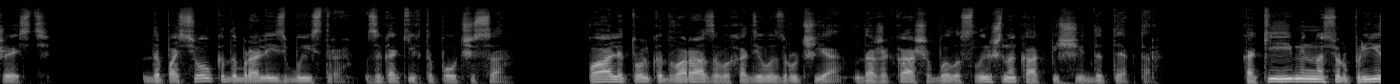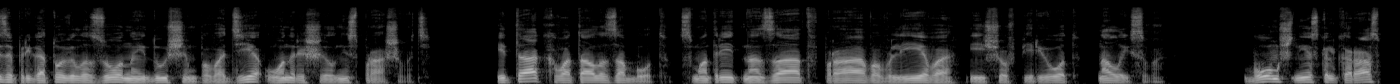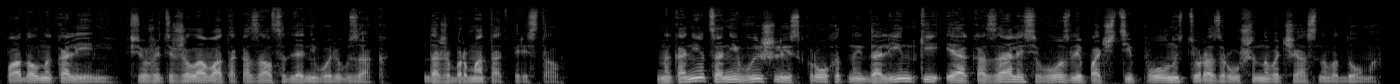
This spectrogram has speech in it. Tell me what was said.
Шесть. До поселка добрались быстро, за каких-то полчаса. Паля только два раза выходил из ручья, даже каша было слышно, как пищит детектор. Какие именно сюрпризы приготовила зона идущим по воде, он решил не спрашивать. И так хватало забот. Смотреть назад, вправо, влево и еще вперед, на Лысого. Бомж несколько раз падал на колени. Все же тяжеловат оказался для него рюкзак. Даже бормотать перестал. Наконец они вышли из крохотной долинки и оказались возле почти полностью разрушенного частного дома.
